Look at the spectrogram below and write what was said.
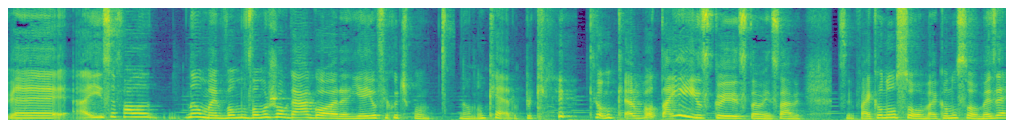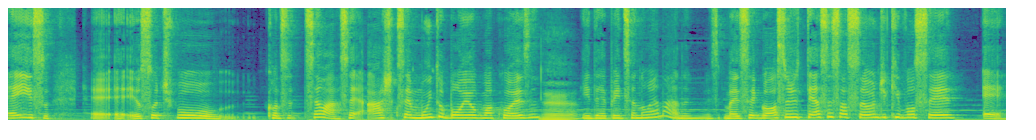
é, aí você fala, não, mas vamos, vamos jogar agora. E aí eu fico tipo, não, não quero, porque eu não quero botar em risco isso também, sabe? Assim, vai que eu não sou, vai que eu não sou. Mas é, isso. É, é, eu sou tipo, quando você, sei lá, você acha que você é muito bom em alguma coisa É. e de repente você não é nada. Mas, mas você gosta de ter a sensação de que você é,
